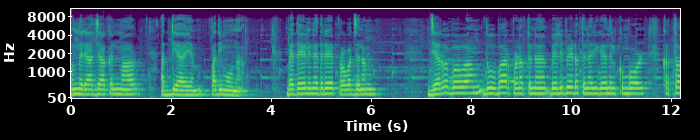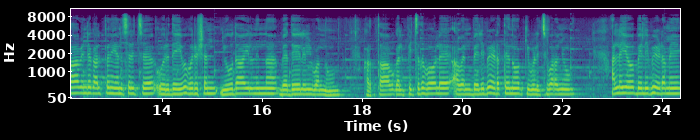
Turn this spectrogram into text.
ഒന്ന് രാജാക്കന്മാർ അദ്ധ്യായം പതിമൂന്ന്. ബദേലിനെതിരെ പ്രവചനം. ജെറോബോവാം ധൂപാർപ്പണത്തിന് ബലിപീഠത്തിനരികെ നിൽക്കുമ്പോൾ കർത്താവിന്റെ കൽപ്പനയനുസരിച്ച് ഒരു ദൈവപുരുഷൻ യൂതായിൽ നിന്ന് ബദേലിൽ വന്നു. കർത്താവ് കൽപ്പിച്ചതുപോലെ അവൻ ബലിപീഠത്തെ നോക്കി വിളിച്ചു പറഞ്ഞു. അല്ലയോ ബലിപീഠമേ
